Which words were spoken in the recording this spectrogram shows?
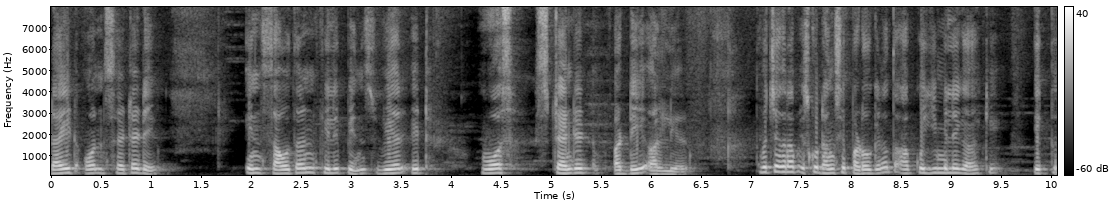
died on Saturday in southern Philippines, where it was stranded a day earlier. तो बच्चे अगर आप इसको ढंग से पढ़ोगे ना तो आपको ये मिलेगा कि एक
